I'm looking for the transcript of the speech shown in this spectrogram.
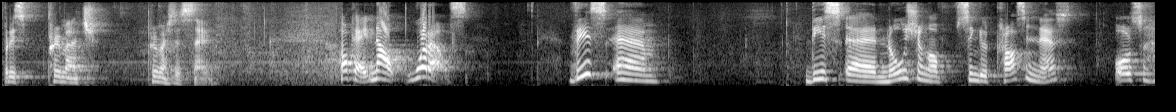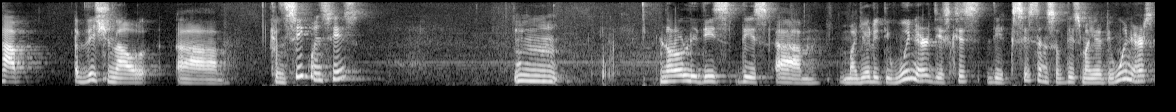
but it's pretty much pretty much the same. Okay, now what else? This um, this uh, notion of single crossingness also have additional uh, consequences. Mm, not only this, this um, majority winner, the, the existence of these majority winners,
